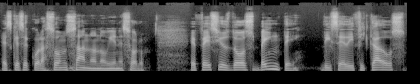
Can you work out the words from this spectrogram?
es que ese corazón sano no viene solo. Efesios 2.20 dice, edificados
